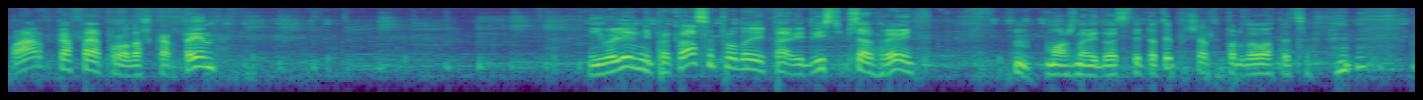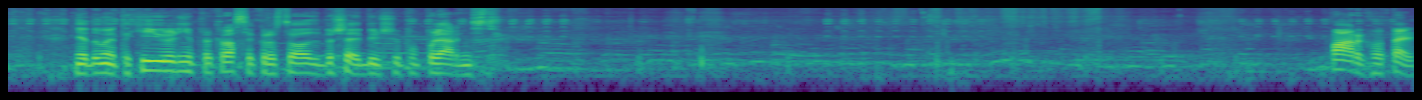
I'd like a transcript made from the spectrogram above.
Парк, кафе, продаж картин. Ювелірні прикраси продають, та, від 250 гривень. Можна від 25 почати продавати це. Я думаю, такі ювелірні прикраси користувалися б ще більшою популярністю. Парк готель.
